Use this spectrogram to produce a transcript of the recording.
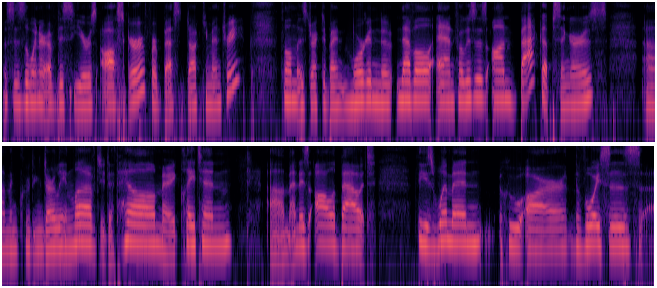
This is the winner of this year's Oscar for Best Documentary. The film is directed by Morgan Neville and focuses on backup singers, um, including Darlene Love, Judith Hill, Merry Clayton, um, and is all about these women who are the voices uh,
